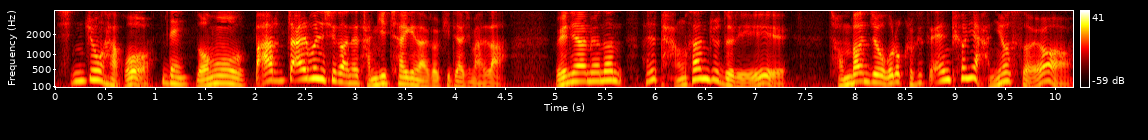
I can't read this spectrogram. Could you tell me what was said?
신중하고 네. 너무 빠른 짧은 시간에 단기 차익이 날 걸 기대하지 말라. 왜냐하면은 사실 방산주들이 전반적으로 그렇게 센 편이 아니었어요.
